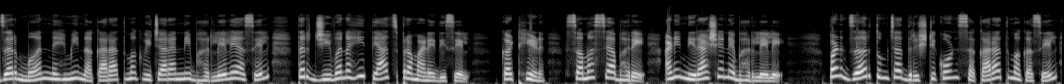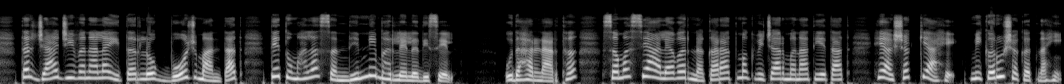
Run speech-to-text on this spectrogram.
जर मन नेहमी नकारात्मक विचारांनी भरलेले असेल तर जीवनही त्याचप्रमाणे दिसेल. कठीण समस्या भरे आणि निराशेने भरलेले. पण जर तुमचा दृष्टिकोन सकारात्मक असेल तर ज्या जीवनाला इतर लोक बोज मानतात ते तुम्हाला संधींनी भरलेलं दिसेल. उदाहरणार्थ समस्या आल्यावर नकारात्मक विचार मनात येतात हे अशक्य आहे. मी करू शकत नाही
